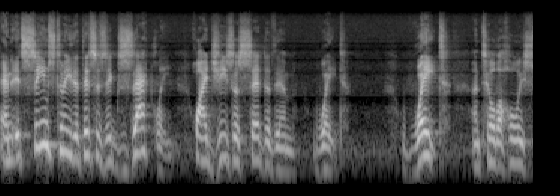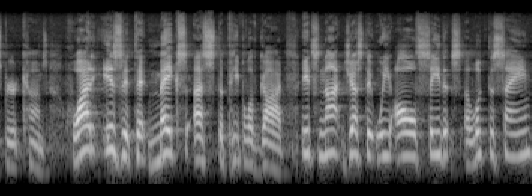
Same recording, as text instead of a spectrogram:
And it seems to me that this is exactly why Jesus said to them, Wait. Wait until the Holy Spirit comes. What is it that makes us the people of God? It's not just that we all see that uh, look the same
